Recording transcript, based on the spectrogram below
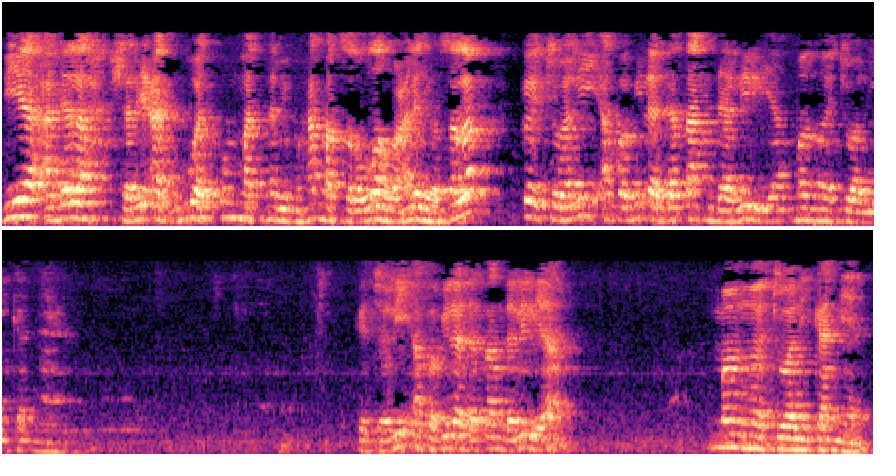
dia adalah syariat buat umat Nabi Muhammad sallallahu alaihi wasallam kecuali apabila datang dalil yang mengecualikannya. Kecuali apabila datang dalil yang mengecualikannya.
